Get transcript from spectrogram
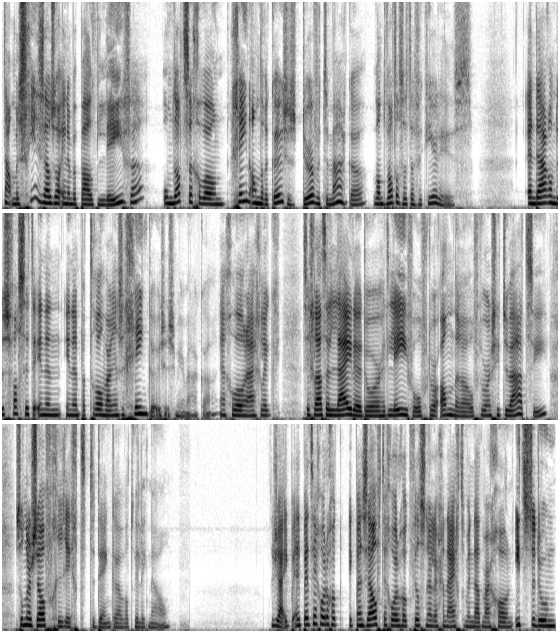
Nou, misschien zelfs wel in een bepaald leven. Omdat ze gewoon geen andere keuzes durven te maken. Want wat als het een verkeerde is? En daarom dus vastzitten in een, in een patroon waarin ze geen keuzes meer maken. En gewoon eigenlijk zich laten leiden door het leven of door anderen of door een situatie. Zonder zelfgericht te denken: wat wil ik nou? Dus ja, ik ben, ik ben, tegenwoordig ook, ik ben zelf tegenwoordig ook veel sneller geneigd om inderdaad maar gewoon iets te doen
